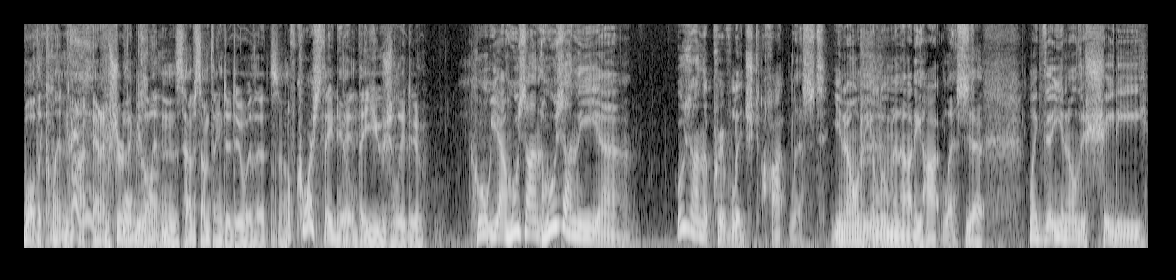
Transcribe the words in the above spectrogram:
Well, the Clinton, and I'm sure the Won't long. Clintons have something to do with it. So of course they do they, they usually do. who yeah who's on who's on the uh Who's on the privileged hot list? You know, the Illuminati hot list. Yeah. Like the you know, the shady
